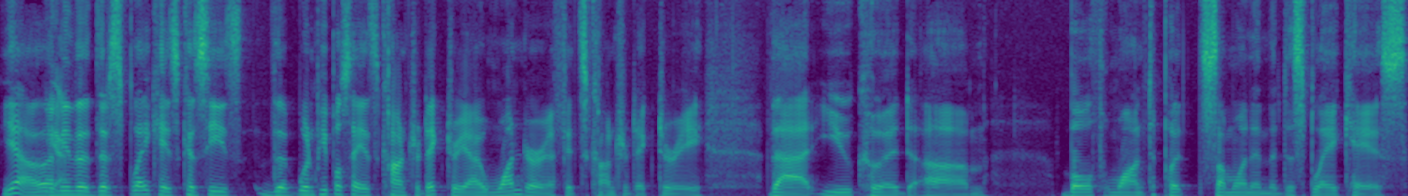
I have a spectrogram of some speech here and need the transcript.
Yeah, I yeah. mean the, the display case because he's the when people say it's contradictory, I wonder if it's contradictory that you could um, both want to put someone in the display case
